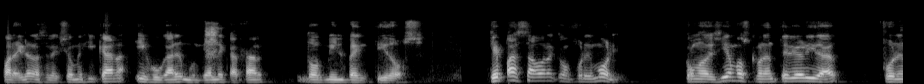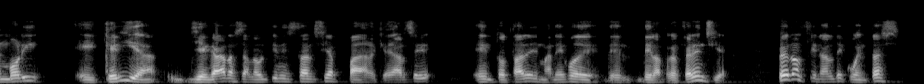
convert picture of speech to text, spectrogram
para ir a la selección mexicana y jugar el Mundial de Qatar 2022. ¿Qué pasa ahora con Funemori? Como decíamos con anterioridad, Funemori eh, quería llegar hasta la última instancia para quedarse en total el manejo de, la transferencia, pero al final de cuentas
